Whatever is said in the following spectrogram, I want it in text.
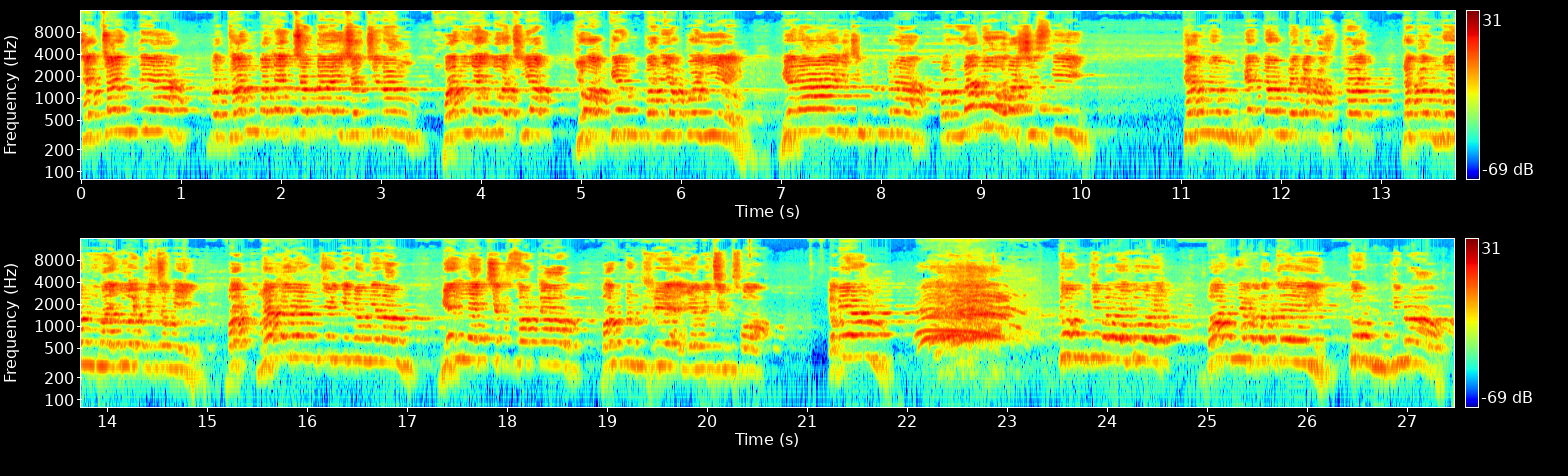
Chachaintia, Bagan Balet Chatai, Chachirang, Banle Luachia, Joachim Padiakoye, Mirai Chimpuna, Parlado Rashiski, Ganam Vietnam Bedaka Strike, Dakam Mon Lalu Kachami, But Nagayan Jekinong Yalam, Mienle Chek Sarkar, Bangun Kriya Yamachim Fa. Kabiang! Kum Kimalai Ban Yakabatay, Kum Kimrao.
